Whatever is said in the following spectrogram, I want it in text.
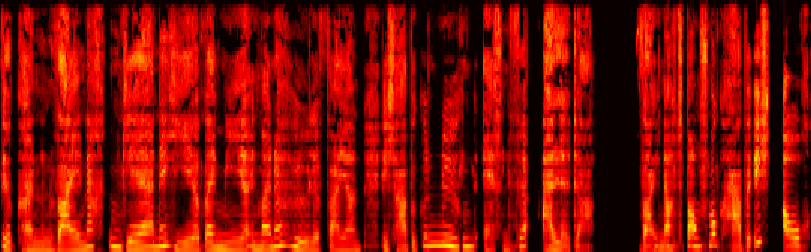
Wir können Weihnachten gerne hier bei mir in meiner Höhle feiern. Ich habe genügend Essen für alle da. Weihnachtsbaumschmuck habe ich auch,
